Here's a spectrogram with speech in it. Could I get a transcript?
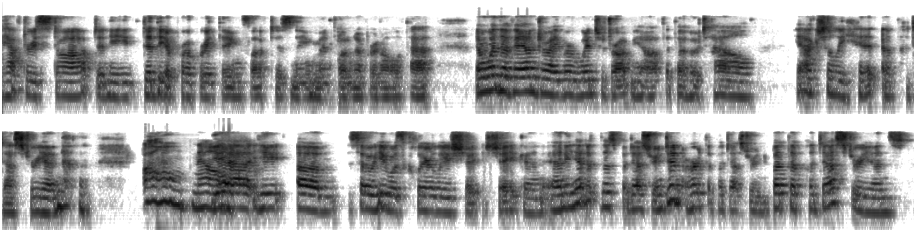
after he stopped and he did the appropriate things, left his name and phone number and all of that. And when the van driver went to drop me off at the hotel, he actually hit a pedestrian. Oh no! Yeah, he. Um, so he was clearly sh- shaken, and he hit this pedestrian. Didn't hurt the pedestrian, but the pedestrians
